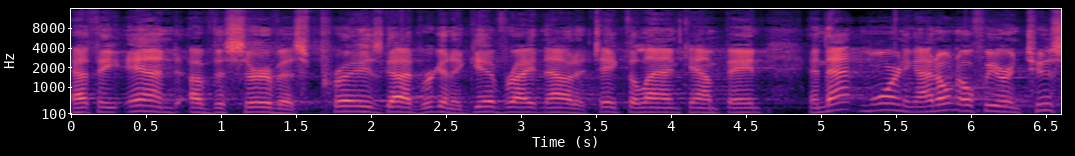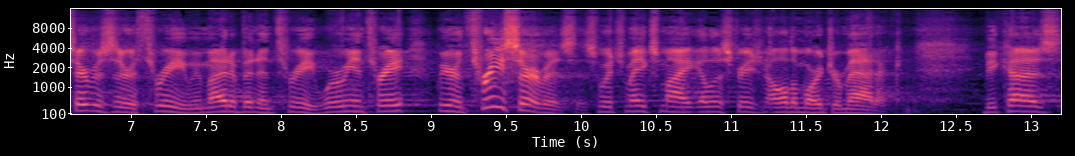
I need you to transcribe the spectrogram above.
at the end of the service. Praise God. We're going to give right now to Take the Land campaign. And that morning, I don't know if we were in two services or three. We might have been in three. Were we in three? We were in three services, which makes my illustration all the more dramatic. Because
